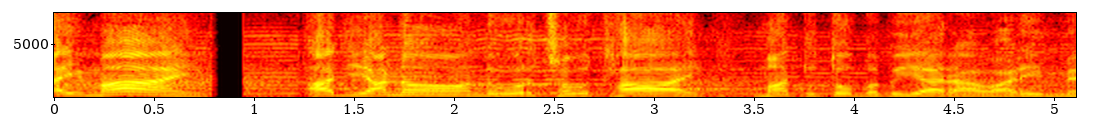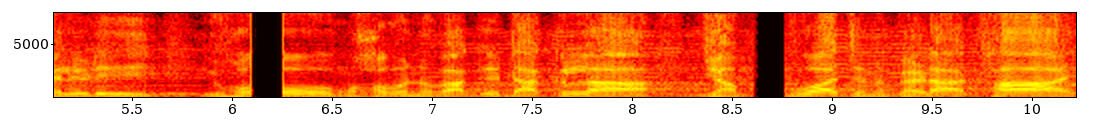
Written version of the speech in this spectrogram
થાય માય. આજે આનંદ ઉત્સવ થાય. માં તું તો બબિયારા વાળી મેલડી. હોમ હવન વાગે ડાકલા. જ્યાં ભુવાજન ભેળા થાય.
